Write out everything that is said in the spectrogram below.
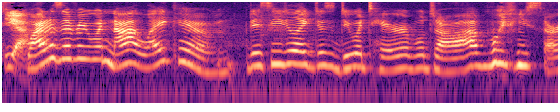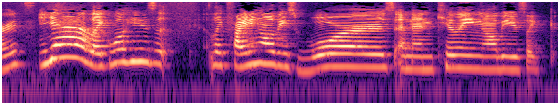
Yeah. Why does everyone not like him? Does he like just do a terrible job when he starts? Yeah, like well he's like fighting all these wars and then killing all these like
